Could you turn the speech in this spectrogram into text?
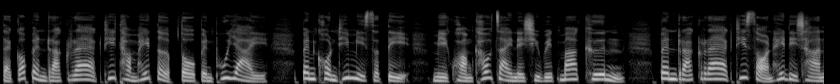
แต่ก็เป็นรักแรกที่ทำให้เติบโตเป็นผู้ใหญ่ เป็นคนที่มีสติ มีความเข้าใจในชีวิตมากขึ้น เป็นรักแรกที่สอนให้ดิฉัน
